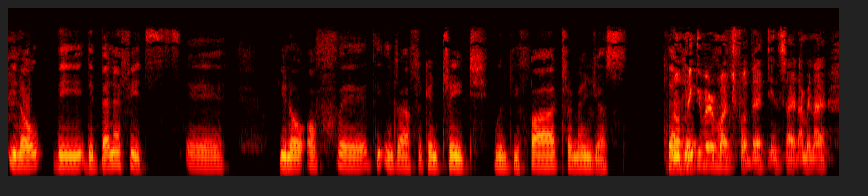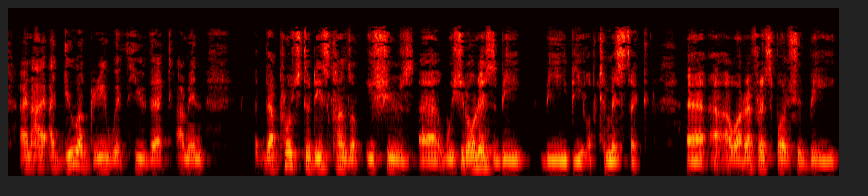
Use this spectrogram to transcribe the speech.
you know, the, the benefits uh, you know, of uh, the inter-African trade will be far tremendous. Thank no, you. thank you very much for that insight. I mean, I and I, I do agree with you that I mean, the approach to these kinds of issues, uh, we should always be be be optimistic our reference point should be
